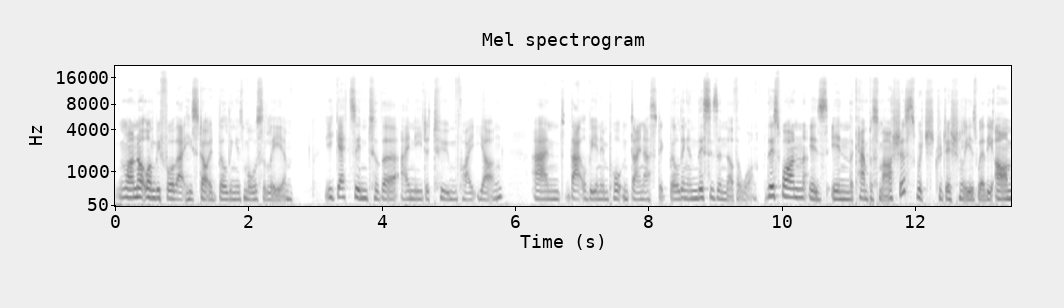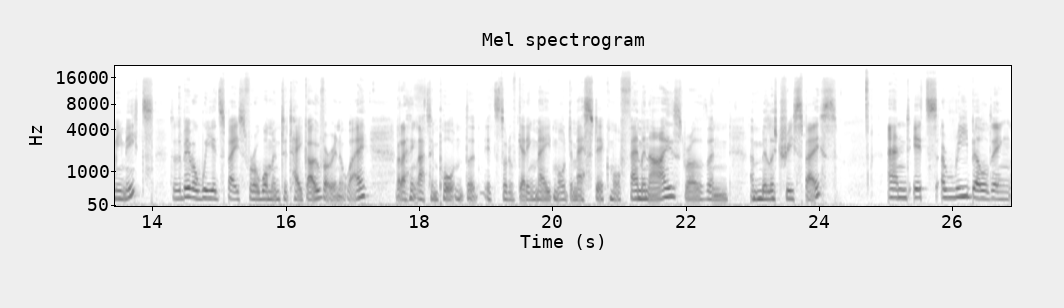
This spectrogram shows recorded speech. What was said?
Well, not long before that, he started building his mausoleum. He gets into the I need a tomb quite young and that'll be an important dynastic building. And this is another one. This one is in the Campus Martius, which traditionally is where the army meets. So it's a bit of a weird space for a woman to take over in a way. But I think that's important that it's sort of getting made more domestic, more feminized rather than a military space. And it's a rebuilding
